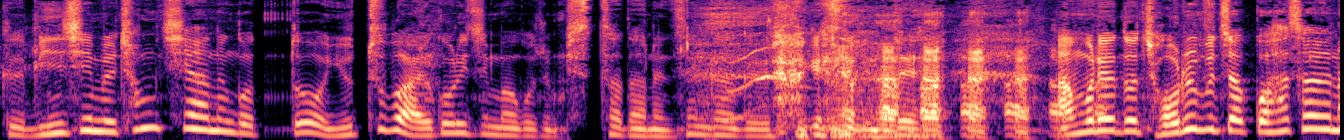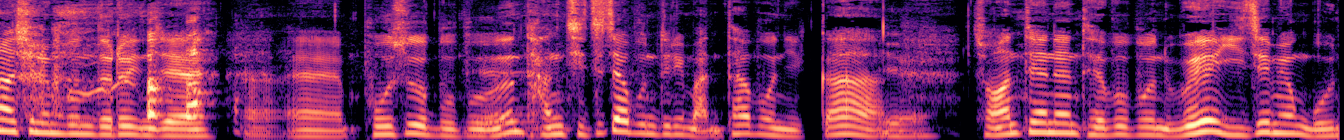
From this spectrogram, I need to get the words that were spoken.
그 민심을 청취하는 것도 유튜브 알고리즘하고 좀 비슷하다는 생각을 하게 되는데 아무래도 저를 붙잡고 하소연하시는 분들은 이제 예, 보수 부분 예. 당 지지자분들이 많다 보니까 예. 저한테는 대부분 왜 이재명 못,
